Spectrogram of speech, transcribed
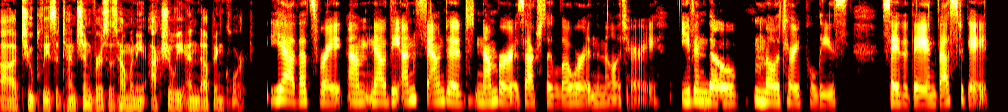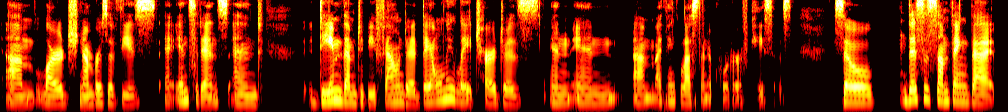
uh, to police attention versus how many actually end up in court. Yeah, that's right. Um, now, the unfounded number is actually lower in the military, even though military police say that they investigate um, large numbers of these uh, incidents and deem them to be founded. They only lay charges in in um, I think less than a quarter of cases. So this is something that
